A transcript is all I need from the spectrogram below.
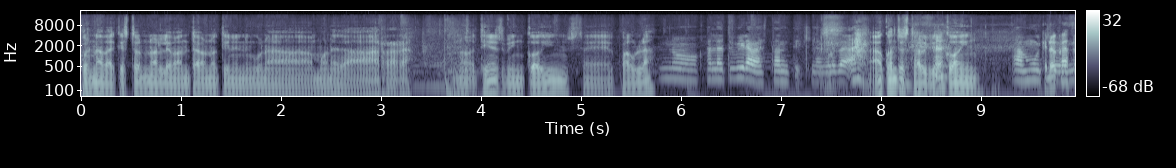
Pues nada, que estos no han levantado, no tienen ninguna moneda rara. ¿No? ¿Tienes bitcoins, eh, Paula? No, ojalá tuviera bastantes, la verdad. ¿A cuánto está el Bitcoin? A muchos, Creo que a ¿no?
